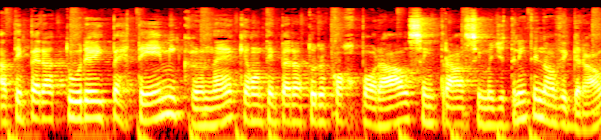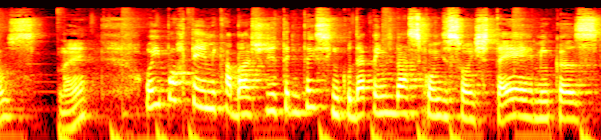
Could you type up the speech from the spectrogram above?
a temperatura hipertêmica, né, que é uma temperatura corporal central acima de 39 graus, né? Ou hiportêmica abaixo de 35, depende das condições térmicas,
